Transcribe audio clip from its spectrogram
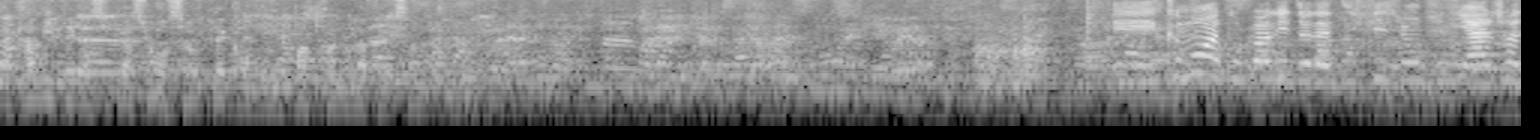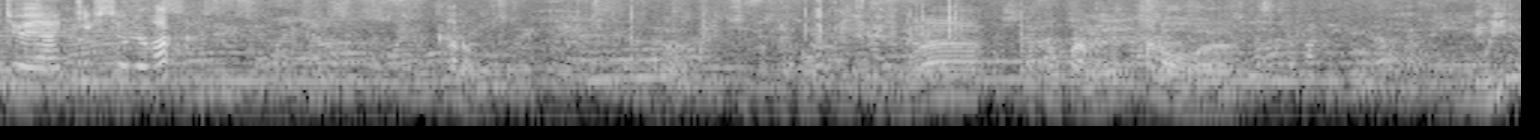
La gravité de la situation, on sentait qu'on ne voulait pas trop nous la faire sentir. Et comment a-t-on parlé de la diffusion du nuage radioactif sur l'Europe? Alors, je sais pas compris, parlé Alors, euh, oui,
